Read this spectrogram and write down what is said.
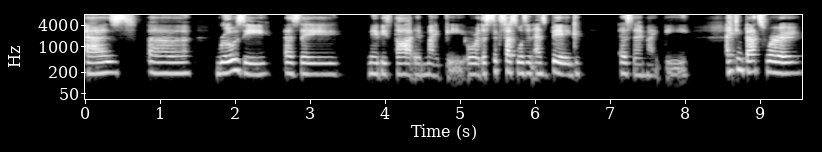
as, uh, rosy as they maybe thought it might be, or the success wasn't as big as they might be. I think that's where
